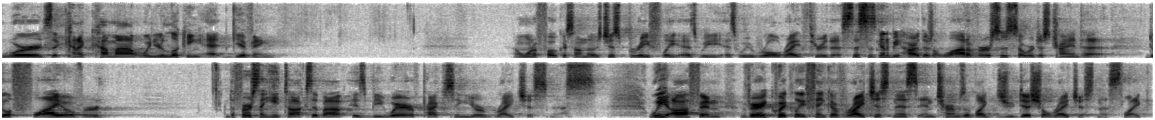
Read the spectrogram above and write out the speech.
words that kind of come out when you're looking at giving. I want to focus on those just briefly as we as we roll right through this. This is going to be hard. There's a lot of verses, so we're just trying to do a flyover. The first thing he talks about is beware of practicing your righteousness. We often very quickly think of righteousness in terms of like judicial righteousness, like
